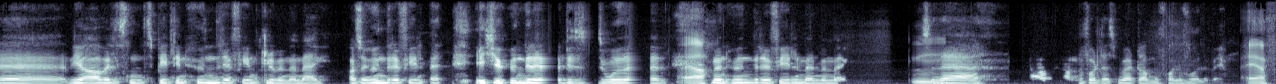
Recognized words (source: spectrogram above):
eh, Vi har vel sånn, spilt inn 100 filmklubber med meg. Altså 100 filmer. Ikke 100 episoder, ja. men 100 filmer med meg. Så Mm. det er anbefalt det som har vært å anbefale foreløpig. Yes,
